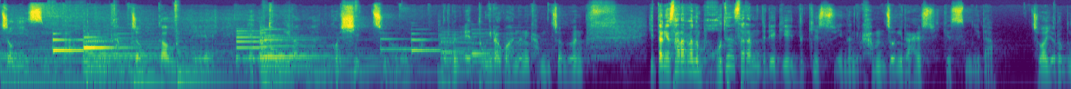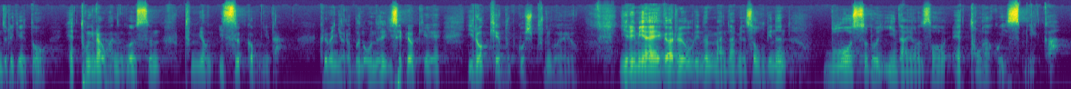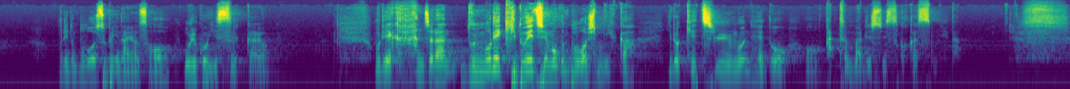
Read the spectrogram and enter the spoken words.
감정이 있습니다. 그 감정 가운데 애통이라고 하는 것이 있지요. 여러분 애통이라고 하는 감정은 이 땅에 살아가는 모든 사람들에게 느낄 수 있는 감정이라 할 수 있겠습니다. 저와 여러분들에게도 애통이라고 하는 것은 분명 있을 겁니다. 그러면 여러분 오늘 이 새벽에 이렇게 묻고 싶은 거예요. 예레미야 애가를 우리는 만나면서 우리는 무엇으로 인하여서 애통하고 있습니까? 우리는 무엇으로 인하여서 울고 있을까요? 우리의 간절한 눈물의 기도의 제목은 무엇입니까? 이렇게 질문해도 어, 같은 말일 수 있을 것 같습니다.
